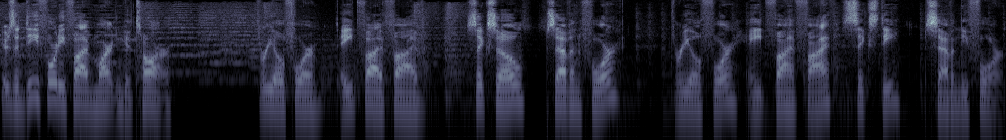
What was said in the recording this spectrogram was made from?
Here's a D45 Martin guitar, 304 855 6074. 304 855 6074.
